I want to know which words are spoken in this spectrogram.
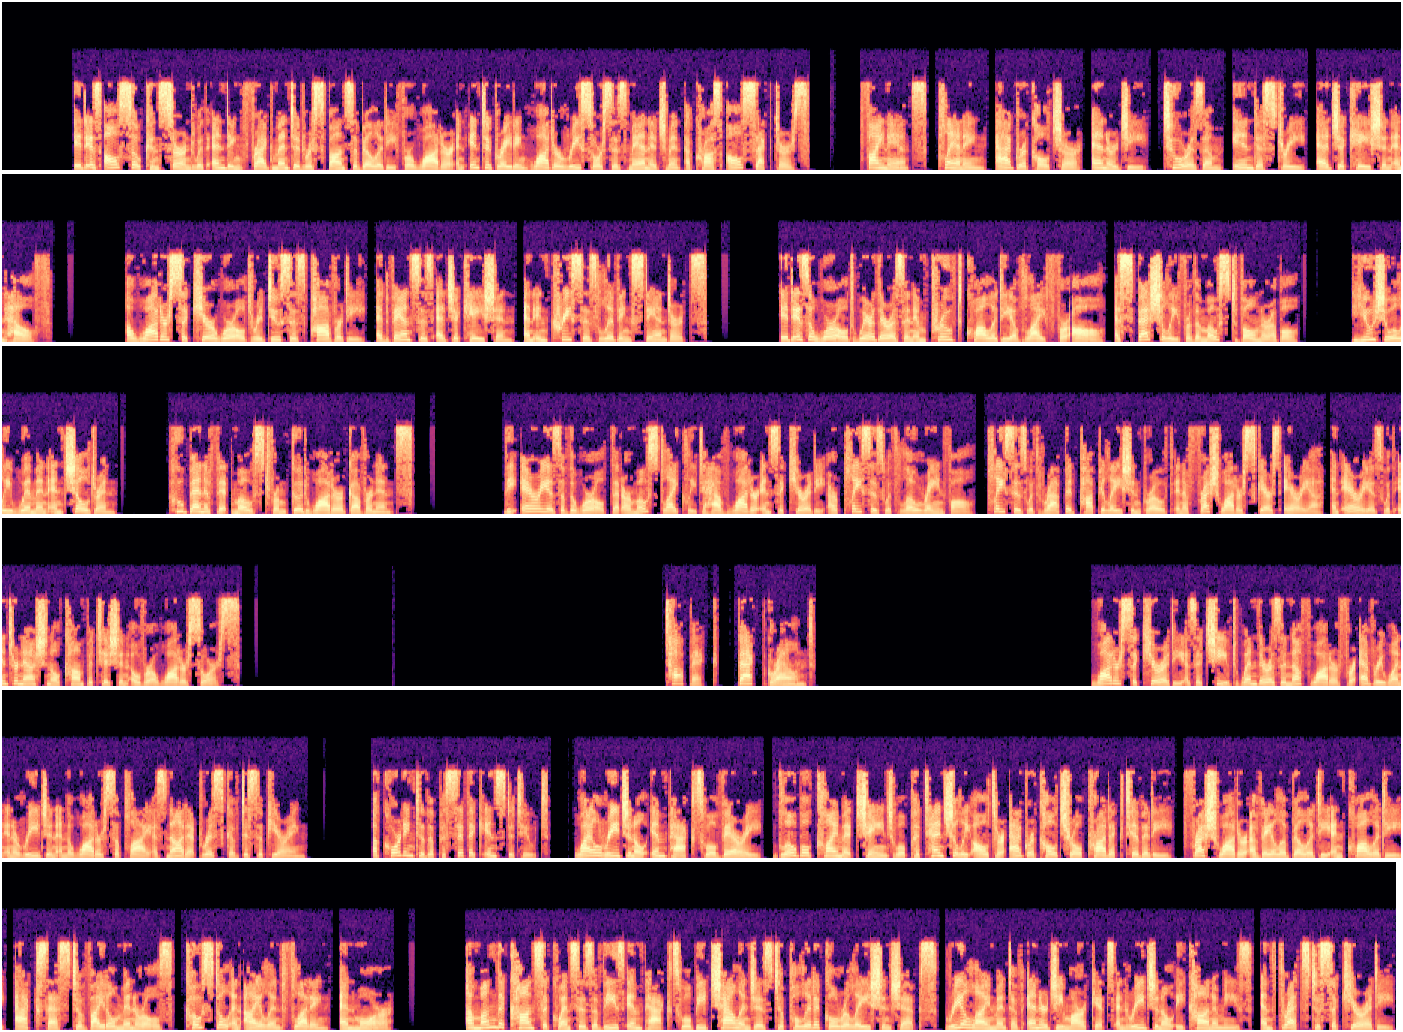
It is also concerned with ending fragmented responsibility for water and integrating water resources management across all sectors finance, planning, agriculture, energy, tourism, industry, education and health. A water-secure world reduces poverty, advances education, and increases living standards. It is a world where there is an improved quality of life for all, especially for the most vulnerable—usually women and children—who benefit most from good water governance. The areas of the world that are most likely to have water insecurity are places with low rainfall, places with rapid population growth in a freshwater scarce area, and areas with international competition over a water source. Topic. Background Water security is achieved when there is enough water for everyone in a region and the water supply is not at risk of disappearing. According to the Pacific Institute, while regional impacts will vary, global climate change will potentially alter agricultural productivity, freshwater availability and quality, access to vital minerals, coastal and island flooding, and more. Among the consequences of these impacts will be challenges to political relationships, realignment of energy markets and regional economies, and threats to security.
